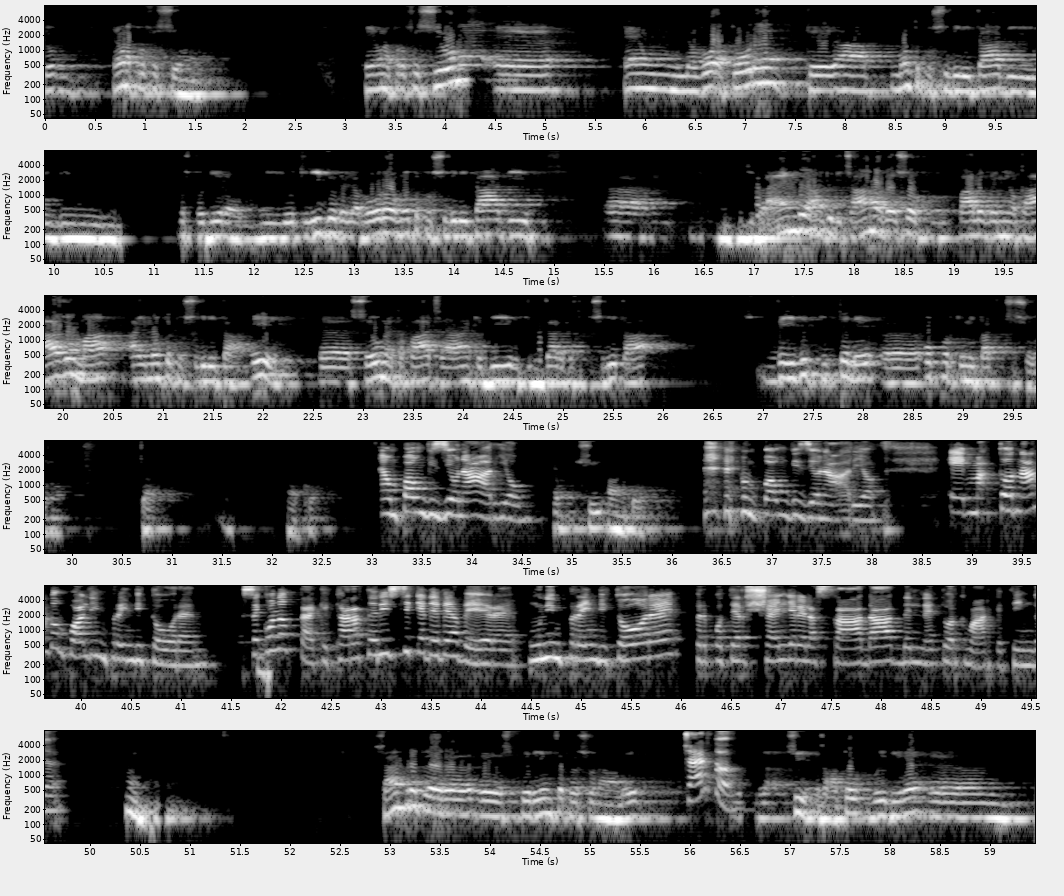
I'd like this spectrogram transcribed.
è una professione, è una professione, eh, è un lavoratore che ha molte possibilità di, di, dire, di utilizzo del lavoro, molte possibilità di, uh, di brand, anche diciamo, adesso parlo del mio caso, ma hai molte possibilità e eh, se uno è capace anche di utilizzare queste possibilità, vede tutte le uh, opportunità che ci sono. Cioè, ecco. È un po' un visionario. Sì, anche. È un po' un visionario. E, ma tornando un po' all'imprenditore, secondo te che caratteristiche deve avere un imprenditore per poter scegliere la strada del network marketing? Mm. Sempre per eh, esperienza personale. Certo. Sì, esatto, vuol dire ehm,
